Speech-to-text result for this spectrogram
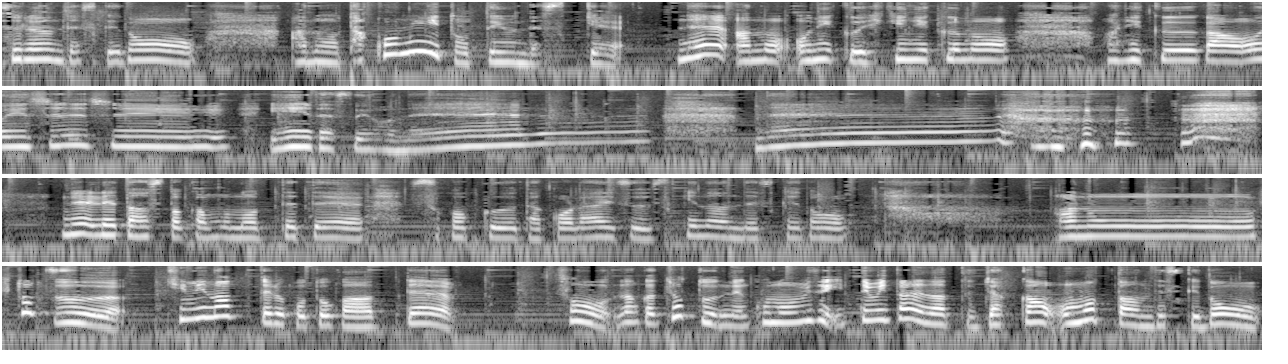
するんですけど、あの、タコミートって言うんですっけ？ね、あの、お肉、ひき肉のお肉が美味しいし、いいですよね。ね ね、レタスとかも乗ってて、すごくタコライス好きなんですけど、あのー、一つ気になってることがあって、そう、なんかちょっとね、このお店行ってみたいなって若干思ったんですけど、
